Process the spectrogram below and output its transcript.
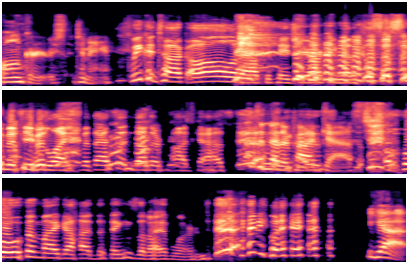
bonkers to me. We could talk all about the patriarchy medical system if you would like, but that's another podcast. That's another because, podcast. Oh my god, the things that I've learned. anyway. Yeah.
